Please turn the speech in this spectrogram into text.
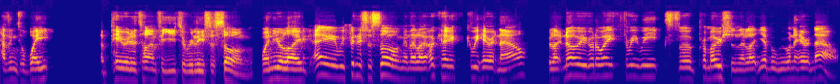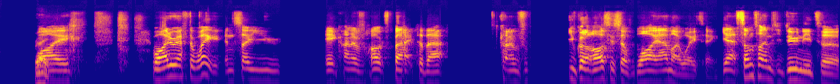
having to wait a period of time for you to release a song. When you're like, "Hey, we finished the song," and they're like, "Okay, can we hear it now?" We're like, "No, you've got to wait three weeks for promotion." They're like, "Yeah, but we want to hear it now. Right. Why? Why do we have to wait?" And so you, it kind of harks back to that kind of. You've got to ask yourself, "Why am I waiting?" Yeah, sometimes you do need to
